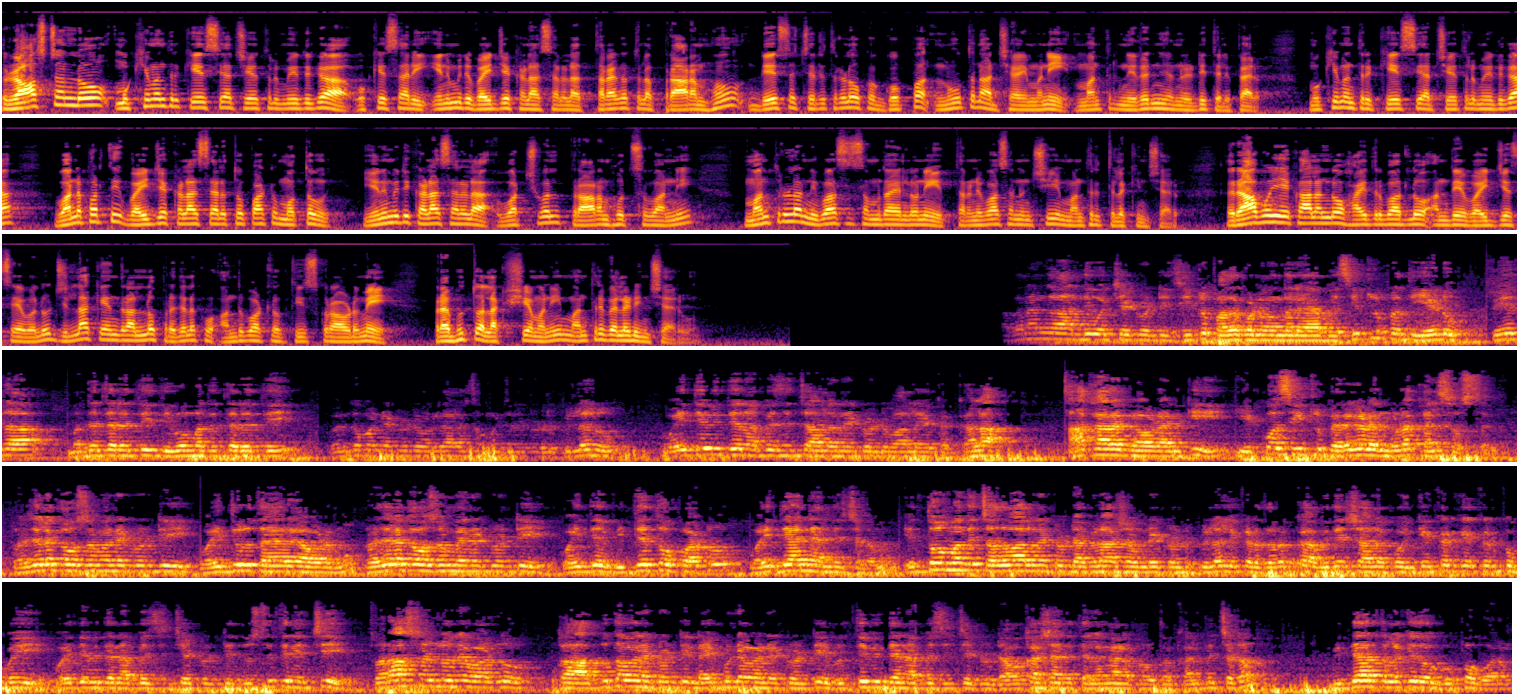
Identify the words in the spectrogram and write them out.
రాష్ట్రంలో ముఖ్యమంత్రి కేసీఆర్ చేతుల మీదుగా ఒకేసారి ఎనిమిది వైద్య కళాశాలల తరగతుల ప్రారంభం దేశ చరిత్రలో ఒక గొప్ప నూతన అధ్యాయమని మంత్రి నిరంజన్ రెడ్డి తెలిపారు. ముఖ్యమంత్రి కేసీఆర్ చేతుల మీదుగా వనపర్తి వైద్య కళాశాలతో పాటు మొత్తం ఎనిమిది కళాశాలల వర్చువల్ ప్రారంభోత్సవాన్ని మంత్రుల నివాస సముదాయంలోని తన నివాసం నుంచి మంత్రి తిలకించారు. రాబోయే కాలంలో హైదరాబాద్లో అందే వైద్య సేవలు జిల్లా కేంద్రాల్లో ప్రజలకు అందుబాటులోకి తీసుకురావడమే ప్రభుత్వ లక్ష్యమని మంత్రి వెల్లడించారు. అదనంగా అంది వచ్చేటువంటి సీట్లు పదకొండు వందల యాభై సీట్లు ప్రతి ఏడు పేద మధ్యతరగతి దిగువ మధ్యతరగతి వెనుకబడినటువంటి వర్గాలకు సంబంధించినటువంటి పిల్లలు వైద్య విద్యను అభ్యసించాలనేటువంటి వాళ్ళ యొక్క కళ సాకారం కావడానికి ఎక్కువ సీట్లు పెరగడం కూడా కలిసి వస్తుంది. ప్రజలకు అవసరమైనటువంటి వైద్యులు తయారు కావడము ప్రజలకు అవసరమైనటువంటి వైద్య విద్యతో పాటు వైద్యాన్ని అందించడం ఎంతో మంది చదవాలనేటువంటి అభిలాష ఉండేటువంటి పిల్లలు ఇక్కడ దొరక్క విదేశాలకు ఇంకెక్కడికెక్కడికో పోయి వైద్య విద్యను అభ్యసించేటువంటి దుస్థితి నుంచి స్వరాష్ట్రంలోనే వాళ్ళు ఒక అద్భుతమైనటువంటి నైపుణ్యమైనటువంటి వృత్తి విద్యను అభ్యసించేటువంటి అవకాశాన్ని తెలంగాణ ప్రభుత్వం కల్పించడం విద్యార్థులకు ఇది ఒక గొప్ప వరం.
